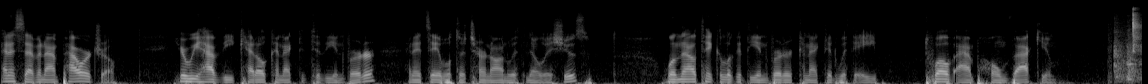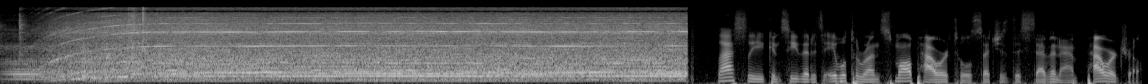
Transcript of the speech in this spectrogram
and a 7 amp power drill. Here we have the kettle connected to the inverter, and it's able to turn on with no issues. We'll now take a look at the inverter connected with a 12 amp home vacuum. Lastly, you can see that it's able to run small power tools such as this 7 amp power drill.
